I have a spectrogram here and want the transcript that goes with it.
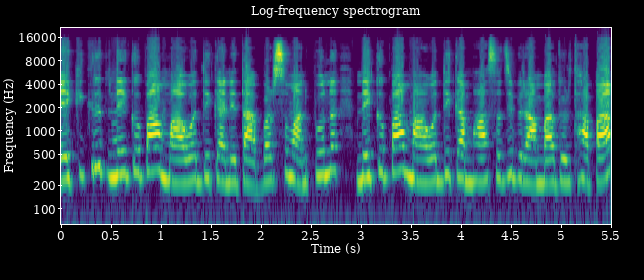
एकीकृत नेकपा माओवादीका नेता वर्षमान पुन नेकपा माओवादीका महासचिव रामबहादुर थापा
